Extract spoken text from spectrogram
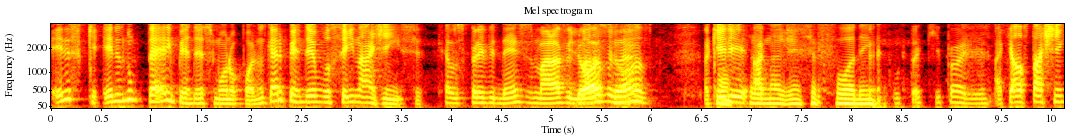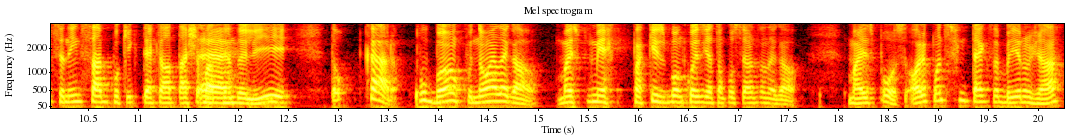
eles, eles não querem perder esse monopólio, não querem perder você ir na agência. Aquelas previdências maravilhosas, Maravilhoso. Aquele, Nossa, na agência é foda, hein? né? Puta que pariu. aquelas taxinhas que você nem sabe por que, que tem aquela taxa É. batendo ali. Então, cara, pro banco não é legal. Mas pro mer- pra aqueles bancos que já estão considerados não é legal. Mas, pô, olha quantas fintechs abriram já.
